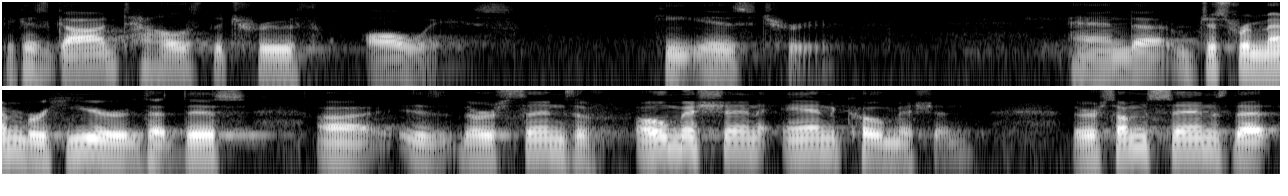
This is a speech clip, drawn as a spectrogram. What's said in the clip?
Because God tells the truth always, He is truth. And uh, just remember here that this uh, is there are sins of omission and commission. There are some sins that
